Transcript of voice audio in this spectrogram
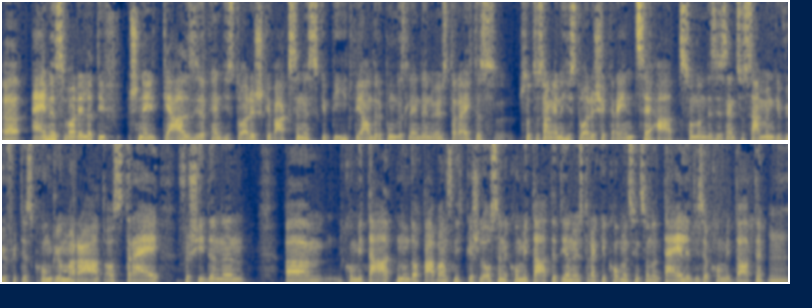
Äh, eines war relativ schnell klar, das ist ja kein historisch gewachsenes Gebiet wie andere Bundesländer in Österreich, das sozusagen eine historische Grenze hat, sondern das ist ein zusammengewürfeltes Konglomerat aus drei verschiedenen ähm, Komitaten und auch da waren es nicht geschlossene Komitate, die an Österreich gekommen sind, sondern Teile dieser Komitate. Mhm.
